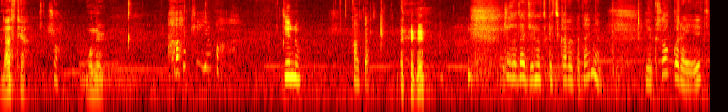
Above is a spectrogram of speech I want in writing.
나스티아. 쇼. 오늘 아, 귀 여워. Діну, Катя. Що задати Діну таке цікаве питання? Якщо кореєць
